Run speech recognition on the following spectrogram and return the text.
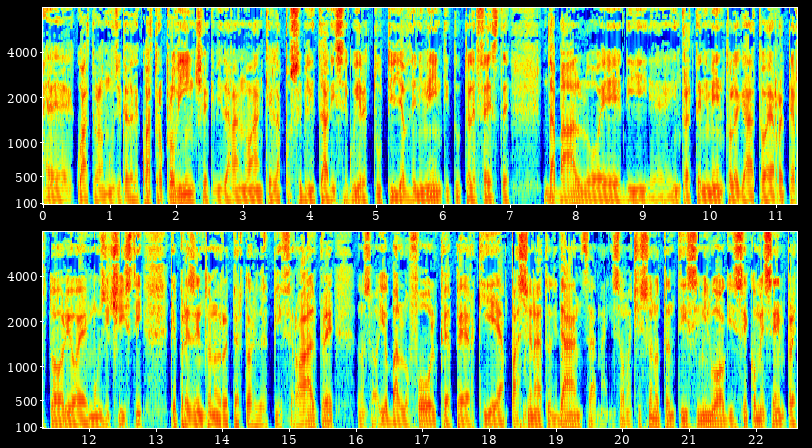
eh, quattro, la musica delle quattro province che vi daranno anche la possibilità di seguire tutti gli avvenimenti, tutte le feste da ballo e di eh, intrattenimento legato al repertorio e ai musicisti che presentano il repertorio del piffero. Altre, non so, io ballo folk per chi è appassionato di danza, ma insomma ci sono tantissimi luoghi, se come sempre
